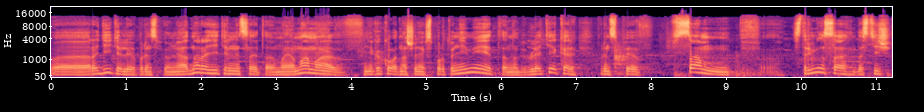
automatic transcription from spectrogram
э, родители, в принципе, у меня одна родительница, это моя мама, никакого отношения к спорту не имеет, она библиотекарь, в принципе, в- сам в- стремился достичь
